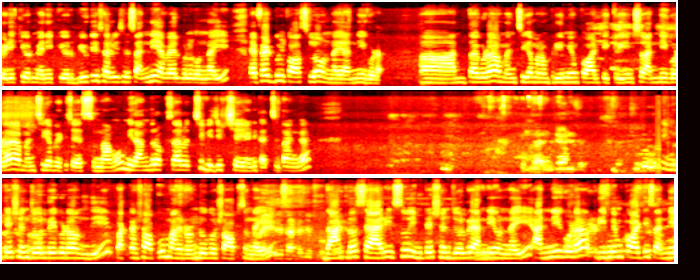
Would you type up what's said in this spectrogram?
పెడిక్యూర్ మెనిక్యూర్ బ్యూటీ సర్వీసెస్ అన్ని అవైలబుల్గా ఉన్నాయి. ఎఫర్డబుల్ కాస్ట్లో ఉన్నాయి అన్ని కూడా. అంతా కూడా మంచిగా మనం ప్రీమియం క్వాలిటీ క్రీమ్స్ అన్ని కూడా మంచిగా పెట్టి చేస్తున్నాము. మీరు అందరూ ఒకసారి వచ్చి విజిట్ చేయండి ఖచ్చితంగా. ఇమిటేషన్ జ్యువెలరీ కూడా ఉంది. పక్క షాపు మన రెండు షాప్స్ ఉన్నాయి. దాంట్లో శారీస్ ఇమిటేషన్ జ్యువెలరీ అన్ని ఉన్నాయి. అన్ని కూడా ప్రీమియం క్వాలిటీస్ అన్ని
